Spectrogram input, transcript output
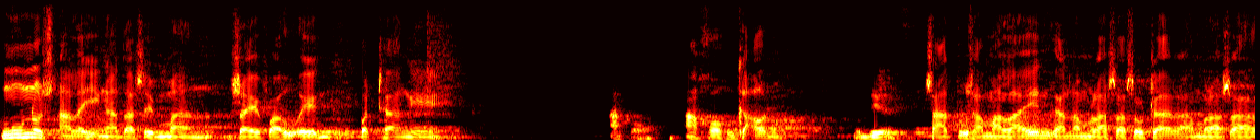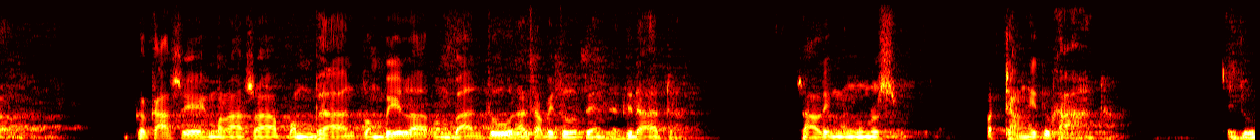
ngunus alaihi ngatasi man saya fahu ing pedange aku akhahu gak ono. Jadi satu sama lain karena merasa saudara, merasa kekasih, merasa pembantu, pembela, pembantu, nah sampai turutnya tidak ada. Saling mengunus pedang itu gak ada. Itu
